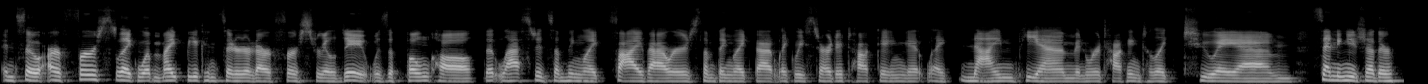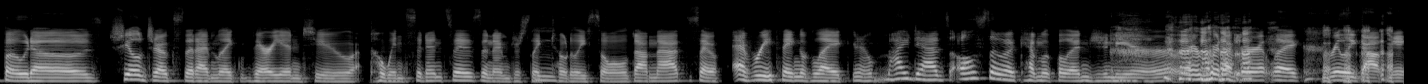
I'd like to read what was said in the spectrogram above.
And so our first, like what might be considered our first real date was a phone call that lasted something like five hours, something like that. Like we started talking at like 9 p.m. and we're talking to like 2 a.m., sending each other photos. Sheel jokes that I'm like very into coincidences and I'm just like Mm. totally sold on that. So everything of like, you know, my dad's also a chemical engineer or whatever, like really got me.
